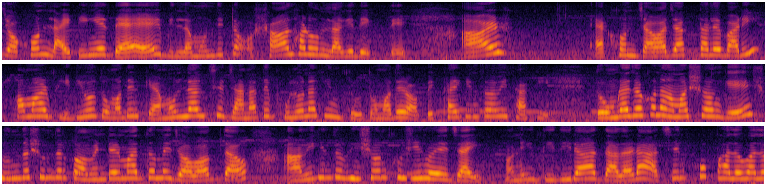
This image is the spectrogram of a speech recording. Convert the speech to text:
যখন লাইটিংয়ে দেয়, বিল্লা মন্দিরটা অসাধারণ লাগে দেখতে। আর এখন যাওয়া যাক তাহলে বাড়ি। আমার ভিডিও তোমাদের কেমন লাগছে জানাতে ভুলো না কিন্তু, তোমাদের অপেক্ষায় কিন্তু আমি থাকি। তোমরা যখন আমার সঙ্গে সুন্দর সুন্দর কমেন্টের মাধ্যমে জবাব দাও, আমি কিন্তু ভীষণ খুশি হয়ে যাই। অনেক দিদিরা, দাদারা আছেন, খুব ভালো ভালো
